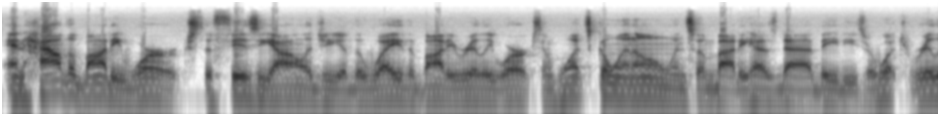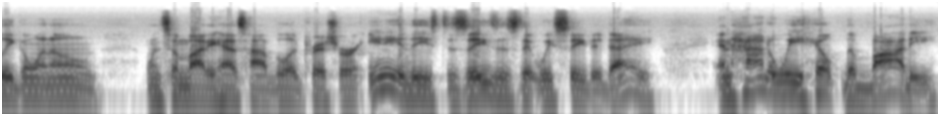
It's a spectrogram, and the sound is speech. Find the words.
and how the body works, the physiology of the way the body really works, and what's going on when somebody has diabetes, or what's really going on when somebody has high blood pressure, or any of these diseases that we see today. And how do we help the body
